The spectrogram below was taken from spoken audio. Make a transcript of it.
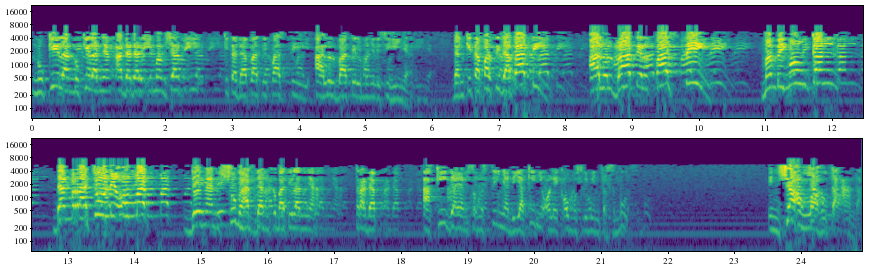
nukilan-nukilan yang ada dari Imam Syafi'i kita dapati pasti ahlul batil menyelisihinya dan kita pasti dapati ahlul batil pasti membingungkan dan meracuni umat dengan syubhat dan kebatilannya terhadap akidah yang semestinya diyakini oleh kaum muslimin tersebut. Insyaallah taala.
